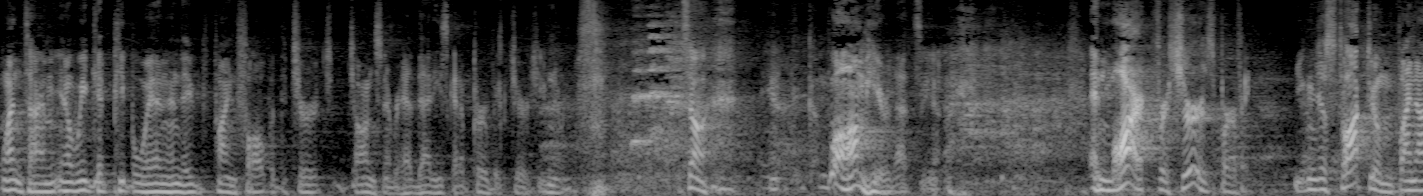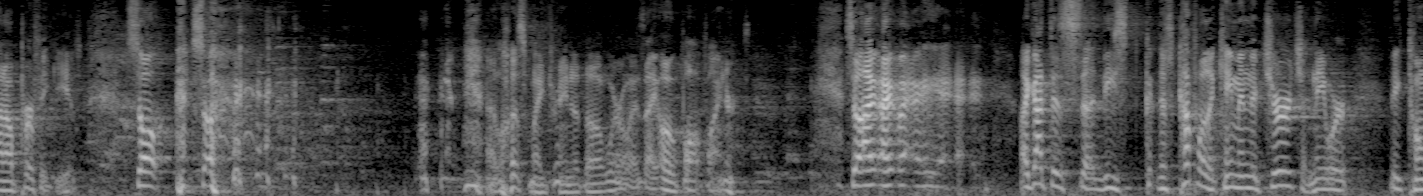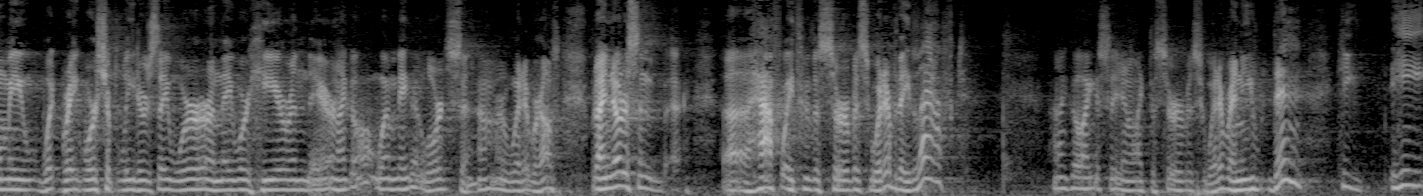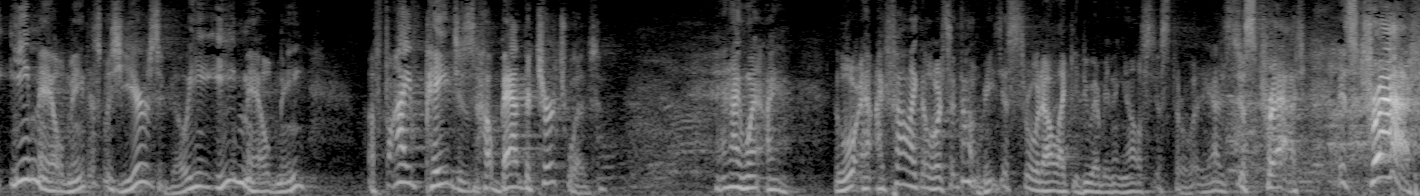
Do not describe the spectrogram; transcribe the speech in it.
One time, you know, we'd get people in and they'd find fault with the church. John's never had that. He's got a perfect church. You know. so, you know, well, I'm here. That's, you know. And Mark, for sure, is perfect. You can just talk to him and find out how perfect he is. So, so I lost my train of thought. Where was I? Oh, fault finders. So I, I, I, I got this, uh, these, this couple that came in the church, and they were, they told me what great worship leaders they were, and they were here and there. And I go, oh, well, maybe the Lord sent them or whatever else. But I noticed them uh, halfway through the service, whatever, they left. I go, I guess they didn't like the service whatever. And he, then he he emailed me, this was years ago, he emailed me uh, five pages how bad the church was. And I went, I, Lord, I felt like the Lord said, don't read, just throw it out like you do everything else. Just throw it. Yeah, it's just trash. It's trash.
